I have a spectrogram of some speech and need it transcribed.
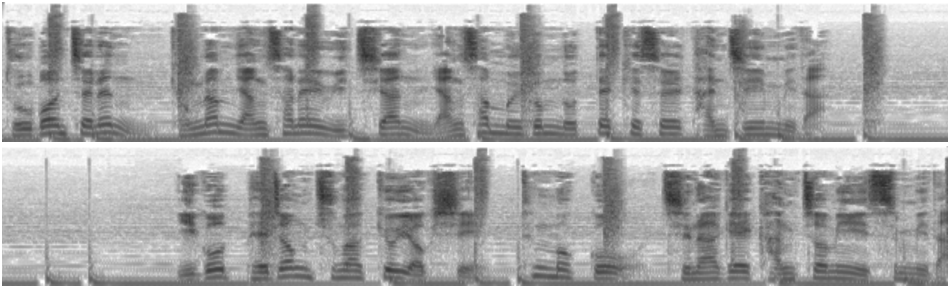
두 번째는 경남 양산에 위치한 양산물금 롯데캐슬 단지입니다. 이곳 배정중학교 역시 특목고 진학의 강점이 있습니다.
